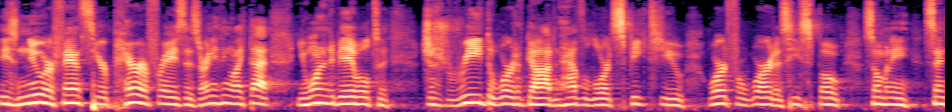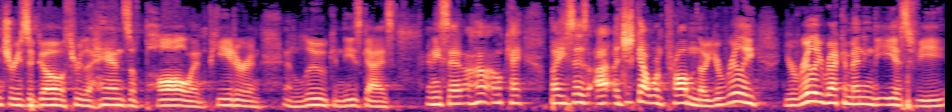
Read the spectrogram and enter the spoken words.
these newer, fancier paraphrases or anything like that. You wanted to be able to just read the Word of God and have the Lord speak to you word for word as He spoke so many centuries ago through the hands of Paul and Peter and, and Luke and these guys. And he said, uh huh, okay. But he says, I, I just got one problem though. You're really, you're really recommending the ESV,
